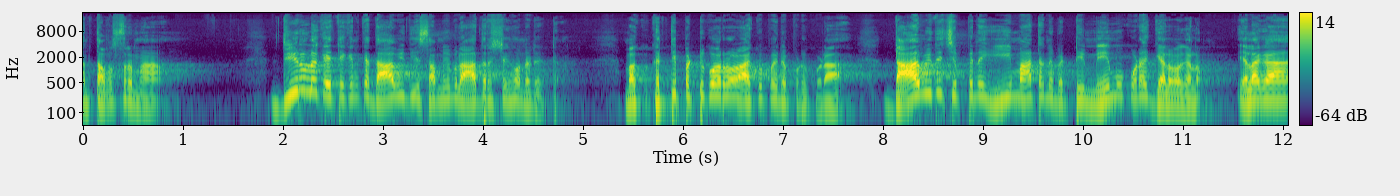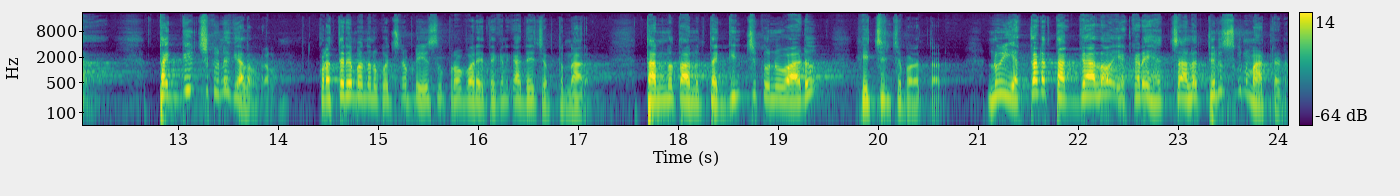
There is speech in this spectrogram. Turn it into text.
అంత అవసరమా? దీనులకైతే కనుక దావీది సమయంలో ఆదర్శంగా ఉన్నాడట. మాకు కత్తి పట్టుకోరో రాకపోయినప్పుడు కూడా దావిది చెప్పిన ఈ మాటను బట్టి మేము కూడా గెలవగలం. ఎలాగా? తగ్గించుకుని గెలవగలం. క్రొత్త నిబంధనకు వచ్చినప్పుడు యేసు ప్రభు అయితే కనుక అదే చెప్తున్నారు. తన్ను తాను తగ్గించుకునేవాడు హెచ్చించబడతాడు. నువ్వు ఎక్కడ తగ్గాలో ఎక్కడ హెచ్చాలో తెలుసుకుని మాట్లాడు.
